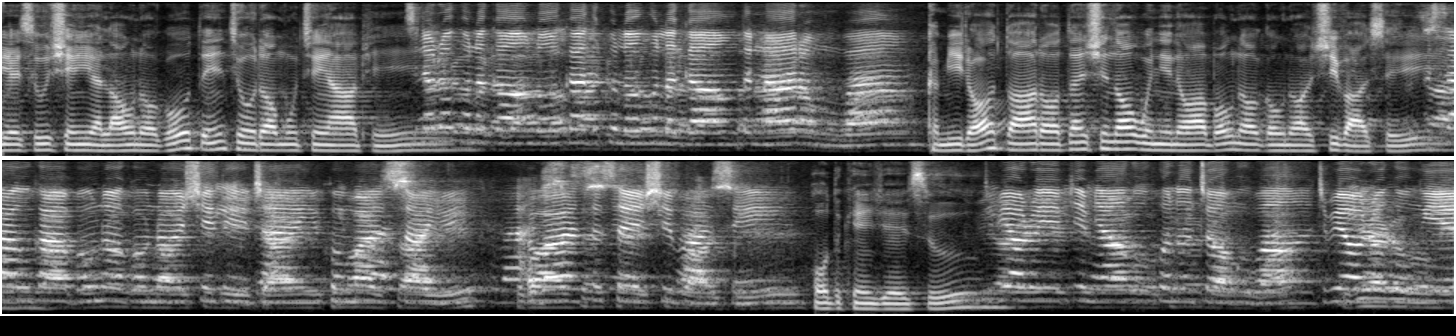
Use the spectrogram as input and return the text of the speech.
ယေရှုရှင်ရဲ့လောင်းတော်ကိုသင်ချိုတော်မူခြင်းအပြင်ကျွန်တော်ကို၎င်းလောကတစ်ခုခုလုံးကို၎င်းတနာတော်မူပါခမည်းတော်သားတော်တန်ရှင်သောဝိညာဉ်တော်ဘုန်းတော်ဂုဏ်တော်ရှိပါစေသာဥကဘုံတော်ကုံတော်ရှိသည့်တိုင်ယခုမှစ၍ကဘာဆက်ဆက်ရှိပါစေဟောသခင်ယေရှုတပြတော်ရဲ့ပြည့်များကိုခွင့်လွှတ်တော်မူပါတပြတော်ကိုငြဲ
